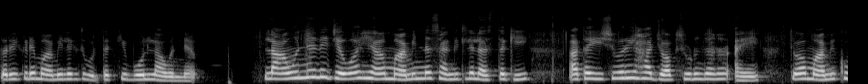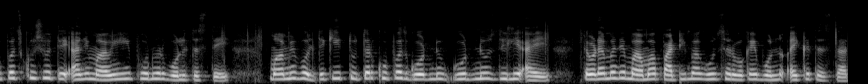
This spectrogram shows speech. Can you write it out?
तर इकडे मामी लगेच बोलतात की बोल लावण्या. लावण्याने जेव्हा ह्या मामींना सांगितलेलं असतं की आता ईश्वरी हा जॉब सोडून जाणार आहे तेव्हा मामी खूपच खुश होते आणि मामी ही फोनवर बोलत असते. मामी बोलते की तू तर खूपच गोड न्यू गुड न्यूज दिली आहे. तेवढ्यामध्ये मामा पाठीमागून सर्व काही बोलणं ऐकत असतात.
